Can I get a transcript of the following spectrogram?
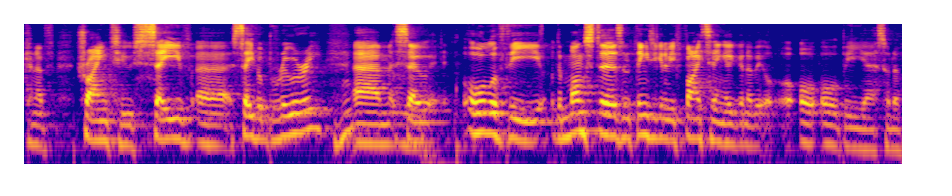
kind of trying to save uh, save a brewery. Um, so all of the the monsters and things you're going to be fighting are going to be all, all, be uh, sort of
